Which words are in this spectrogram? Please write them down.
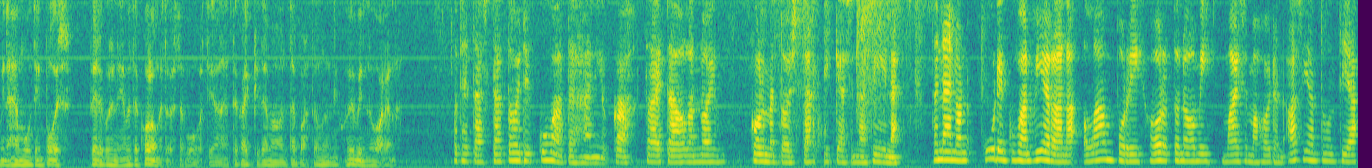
minähän muutin pois Pelkosenniemeltä 13-vuotiaana, että kaikki tämä on tapahtunut niin kuin hyvin nuorena. Otetaan tämä toinen kuva tähän, joka taitaa olla noin 13 ikäisenä siinä. Tänään on kuuden kuvan vieraana lampuri, hortonomi, maisemahoidon asiantuntija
